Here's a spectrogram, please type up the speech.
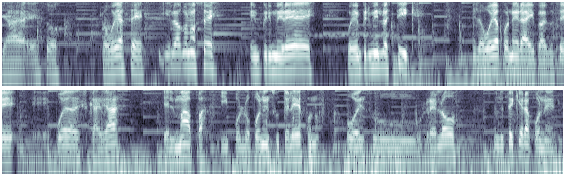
ya eso lo voy a hacer. Y luego no sé, imprimiré, voy a imprimir los stickers y lo voy a poner ahí para que usted eh, pueda descargar el mapa y pues lo pone en su teléfono o en su reloj donde usted quiera ponerlo.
